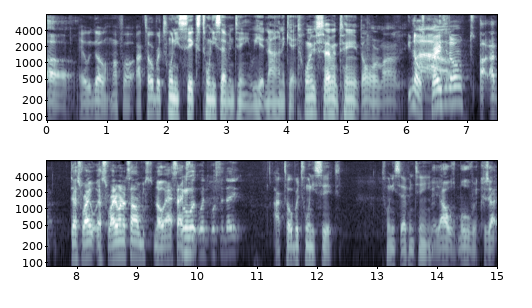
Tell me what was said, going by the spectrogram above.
uh, there we go. My fault. October 26, 2017. We hit 900K. 2017. Don't remind me. You know it's wow. crazy though? I, I, that's right. That's right around the time. We, no, that's actually. What, what, what's the date? October 26, 2017. Yeah, y'all was moving because y'all.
